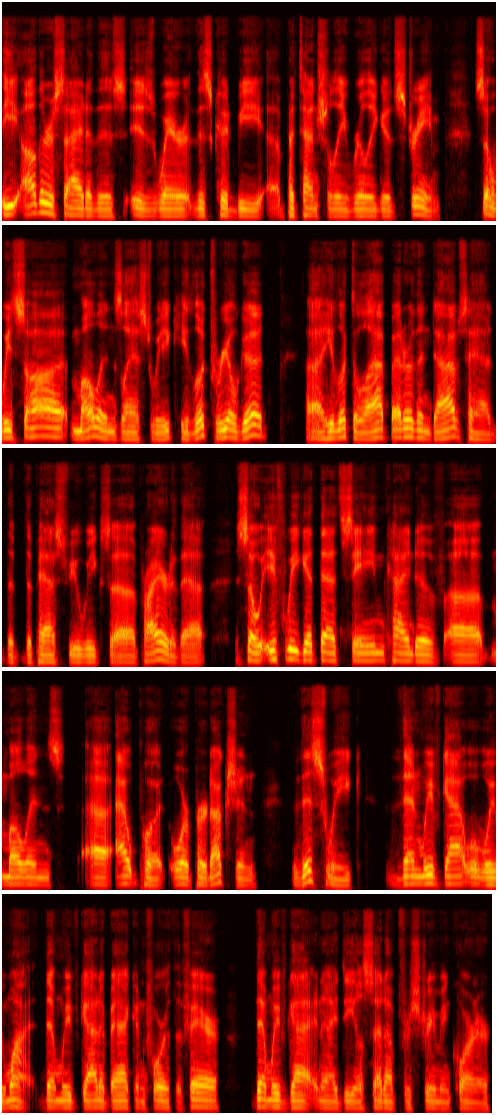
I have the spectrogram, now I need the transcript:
The other side of this is where this could be a potentially really good stream. So we saw Mullens last week. He looked real good. Uh, he looked a lot better than Dobbs had the, the past few weeks uh, prior to that. So if we get that same kind of uh, Mullens uh, output or production this week, then we've got what we want. Then we've got a back and forth affair. Then we've got an ideal setup for streaming corner.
